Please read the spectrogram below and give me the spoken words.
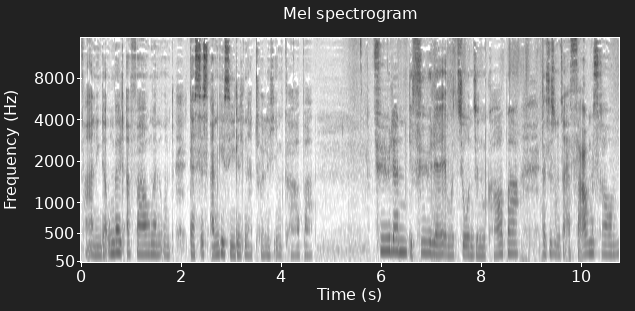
vor allen Dingen der Umwelterfahrungen und das ist angesiedelt natürlich im Körper. Fühlen, Gefühle, Emotionen sind im Körper. Das ist unser Erfahrungsraum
